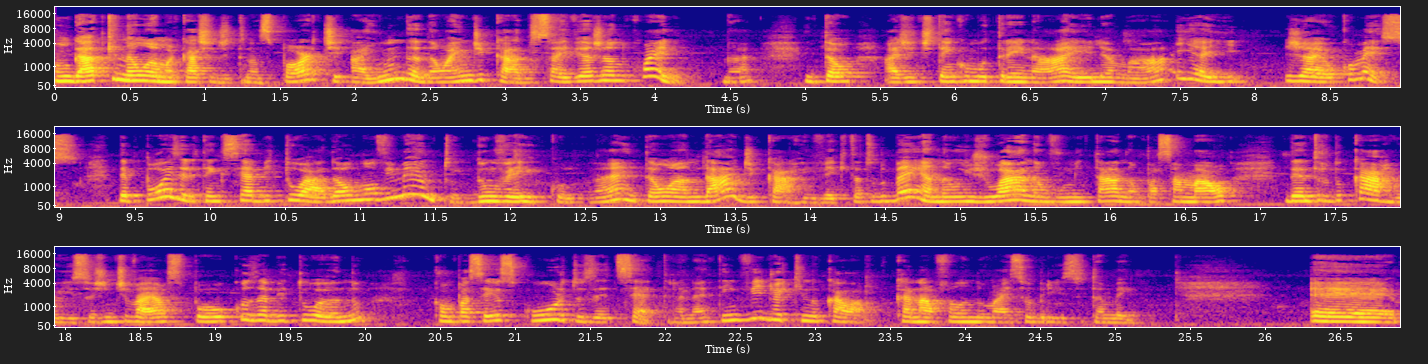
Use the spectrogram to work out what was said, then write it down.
um gato que não ama caixa de transporte ainda não é indicado sair viajando com ele, né? Então a gente tem como treinar ele amar e aí já é o começo. Depois ele tem que ser habituado ao movimento de um veículo, né? Então andar de carro e ver que tá tudo bem, a não enjoar, não vomitar, não passar mal dentro do carro. Isso a gente vai aos poucos habituando com passeios curtos, etc. Né? Tem vídeo aqui no canal falando mais sobre isso também. É,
